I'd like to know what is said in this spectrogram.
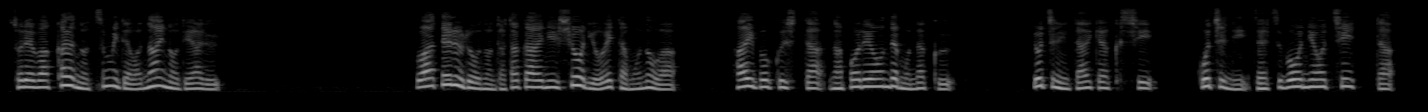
それは彼の罪ではないのである。ワーテルローの戦いに勝利を得た者は敗北したナポレオンでもなく余地に退却し誤地に絶望に陥った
